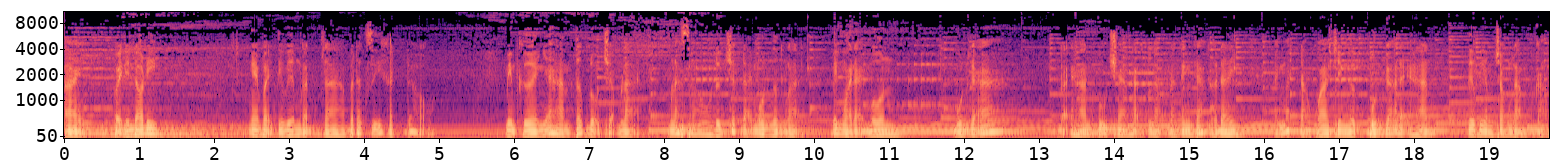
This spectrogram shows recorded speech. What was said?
Ai, Vậy đến đó đi. Nghe vậy, tiêu viêm gật ra, bất đắc dĩ gật đầu. Mỉm cười nhã hàm tốc độ chậm lại. Một lát sau, đứng trước đại môn ngừng lại. Bên ngoài đại môn, Bốn gã Đại hán vũ trang hạng lặng đang canh gác ở đây. Ánh mắt đảo qua trên ngực bốn gã đại hán, Tiêu viêm trong lòng cảm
